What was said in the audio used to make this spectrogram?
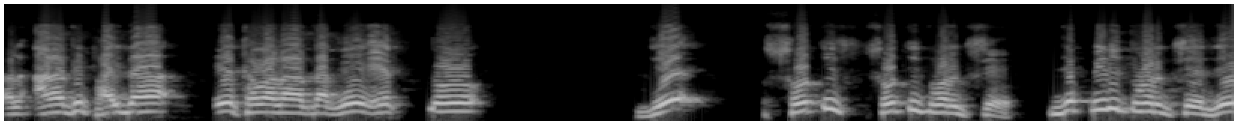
અને આનાથી ફાયદા એ થવાના હતા કે એક તો જે શોષિત શોષિત વર્ગ છે, જે પીડિત વર્ગ છે, જે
